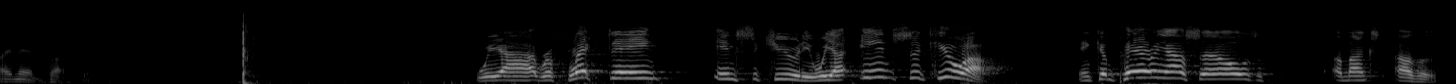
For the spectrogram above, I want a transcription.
Amen, Pastor. We are reflecting insecurity. We are insecure in comparing ourselves amongst others.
